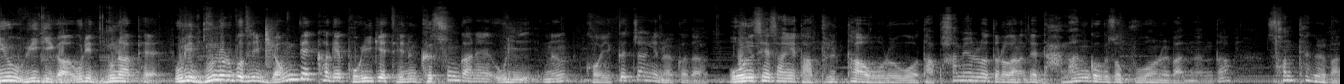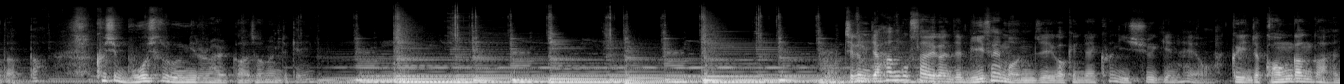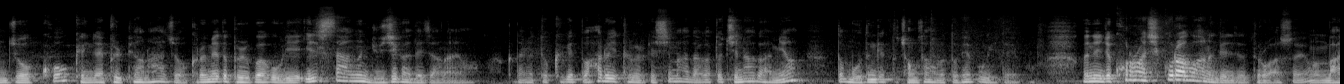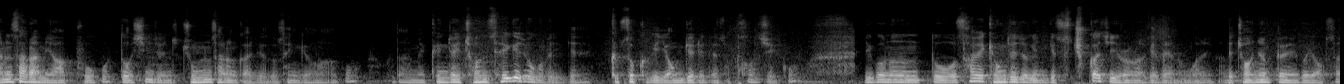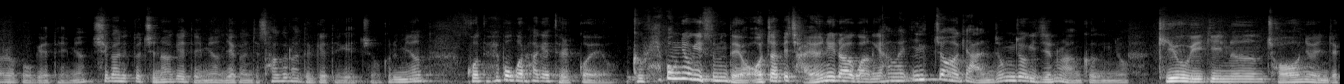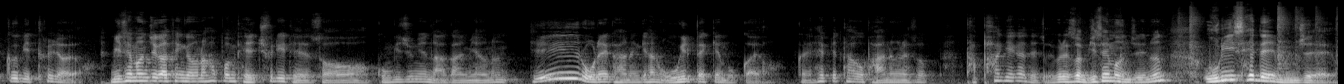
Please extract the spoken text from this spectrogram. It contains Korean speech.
기후 위기가 우리 눈앞에 우리 눈으로 보듯이 명백하게 보이게 되는 그 순간에 우리는 거의 끝장이 날 거다. 온 세상이 다 불타오르고 다 파멸로 들어가는데 나만 거기서 구원을 받는다? 선택을 받았다? 그것이 무엇을 의미를 할까? 저는 이제 개인 지금 이제 한국 사회가 이제 미세먼지가 굉장히 큰 이슈이긴 해요. 그 이제 건강도 안 좋고 굉장히 불편하죠. 그럼에도 불구하고 우리의 일상은 유지가 되잖아요. 그다음에 또 그게 또 하루 이틀 그렇게 심하다가 또 지나가면 또 모든 게 또 정상으로 또 회복이 되고. 근데 이제 코로나 19라고 하는 게 이제 들어왔어요. 많은 사람이 아프고 또 심지어 이제 죽는 사람까지도 생겨나고 그다음에 굉장히 전 세계적으로 이게 급속하게 연결이 돼서 퍼지고 이거는 또 사회 경제적인 이게 수축까지 일어나게 되는 거니까 전염병의 그 역사를 보게 되면 시간이 또 지나게 되면 얘가 이제 사그라들게 되겠죠. 그러면 곧 회복을 하게 될 거예요. 그 회복력이 있으면 돼요. 어차피 자연이라고 하는 게 항상 일정하게 안정적이지는 않거든요. 기후 위기는 전혀 이제 급이 틀려요. 미세먼지 같은 경우는 한 번 배출이 돼서 공기 중에 나가면은 제일 오래 가는 게 한 5일밖에 못 가요. 그래 햇빛하고 반응을 해서 다 파괴가 되죠. 그래서 미세먼지는 우리 세대의 문제예요.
